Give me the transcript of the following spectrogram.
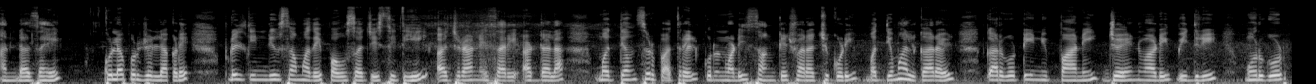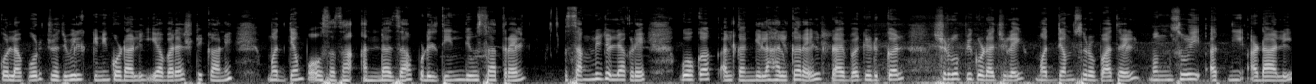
अंदाज आहे. कोल्हापूर जिल्ह्याकडे पुढील तीन दिवसामध्ये पावसाची स्थिती ही अजरा नेसारी अड्डाला मध्यम स्वरूपात राहील. कुरणवाडी सांकेश्वरा चिकोडी मध्यम हलका राहील. गारगोटी निप्पाणी जैनवाडी बिद्री मुरगोड कोल्हापूर ज्योतिविल किनी कोडाली या बऱ्याच ठिकाणी मध्यम पावसाचा अंदाजा पुढील तीन दिवसात राहील. सांगली जिल्ह्याकडे गोकाक अलकांगीला हलका राहील. रायबाग इडकल शिरगोपी कोडाचिलाई मध्यम स्वरूपात राहील. मंगसुळी अत्नी अडाली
